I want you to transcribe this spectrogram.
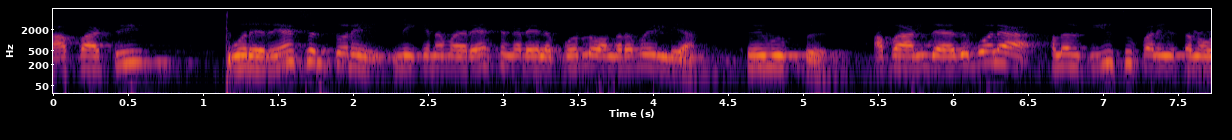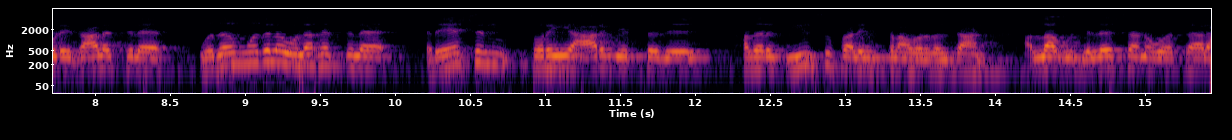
காப்பாற்றி ஒரு ரேஷன் துறை இன்னைக்கு நம்ம ரேஷன் கடையில பொருள் வாங்குறோமோ இல்லையா? சேமிப்பு. அப்ப அந்த அது போல ஹலரத் யூசுப் அலிஸ்லானுடைய காலத்துல முத முதல்ல உலகத்துல ரேஷன் துறையை ஆரம்பித்தது ஹலரத் யூசுப் அலி இஸ்லாம் அவர்கள் தான் அல்லாஹு ஜலேஷான ஓத்தால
